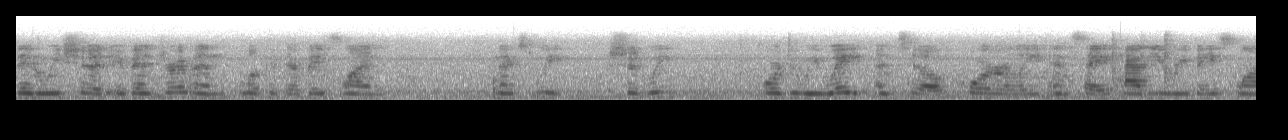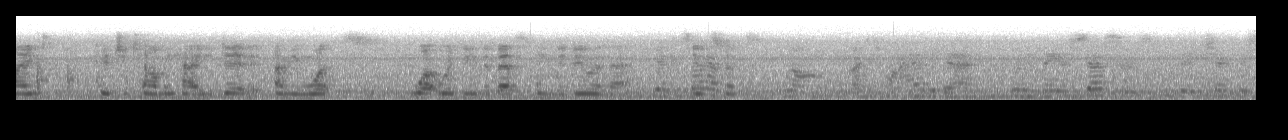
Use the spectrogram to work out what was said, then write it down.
then we should, event-driven, look at their baseline next week, should we? Or do we wait until quarterly and say, have you rebaselined? Could you tell me how you did it? I mean, what's, what would be the best thing to do in that Yeah, because I have, instance? well, I just want to add to that, when they assess us, they check this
